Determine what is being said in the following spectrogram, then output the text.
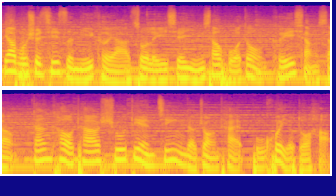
要不是妻子妮可呀做了一些营销活动，可以想象单靠他书店经营的状态不会有多好。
